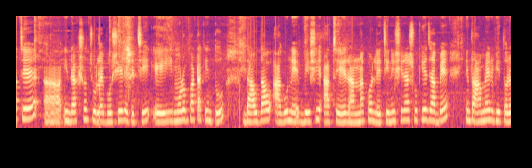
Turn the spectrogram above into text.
আছে ইন্ডাকশন চুলায় বসিয়ে রেখেছি। এই মোরব্বাটা কিন্তু দাও দাও আগুনে বেশি আছে। রান্না করলে চিনি শিরা শুকিয়ে যাবে, কিন্তু আমের ভিতরে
